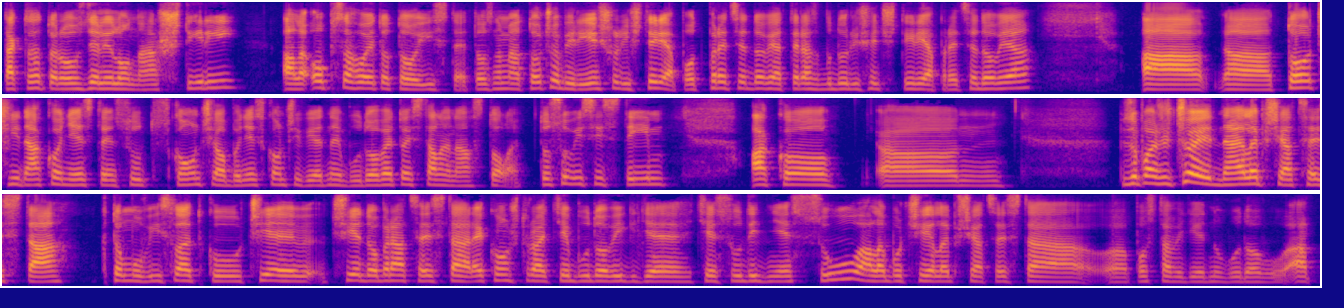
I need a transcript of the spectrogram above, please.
tak to sa to rozdelilo na štyri, ale obsahuje to to isté. To znamená, to, čo by riešili štyria podpredsedovia, teraz budú riešiť štyria predsedovia. A, a to, či nakoniec ten súd skončí alebo neskončí v jednej budove, to je stále na stole. To súvisí s tým, ako... Um, Zopár, že čo je najlepšia cesta k tomu výsledku, či je, či je dobrá cesta rekonštruovať tie budovy, kde tie súdy dnes sú, alebo či je lepšia cesta e, postaviť jednu budovu. A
